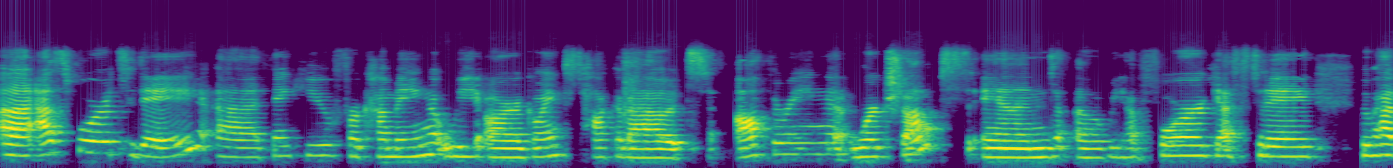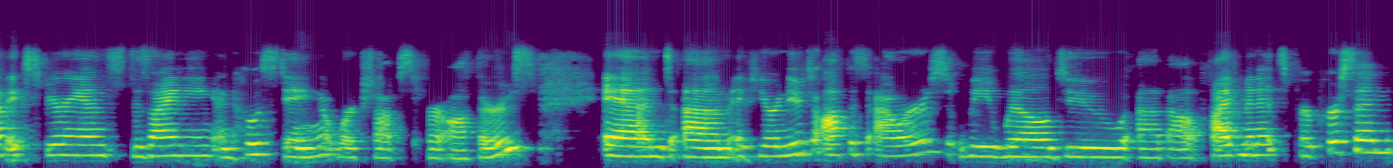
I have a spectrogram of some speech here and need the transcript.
Uh, as for today, uh, thank you for coming. We are going to talk about authoring workshops and uh, we have four guests today who have experience designing and hosting workshops for authors. And um, if you're new to office hours, we will do about five minutes per person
